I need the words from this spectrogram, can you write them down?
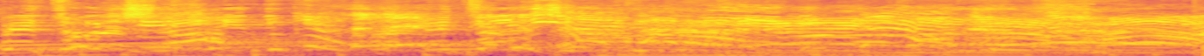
পেছনে সাপ পেছনে সাপ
